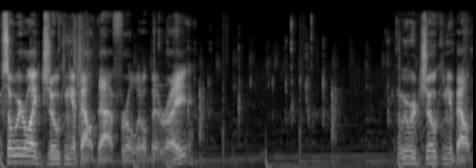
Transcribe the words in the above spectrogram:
So we were like joking about that for a little bit, right? We were joking about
